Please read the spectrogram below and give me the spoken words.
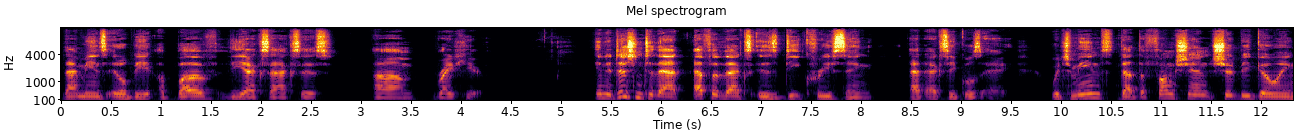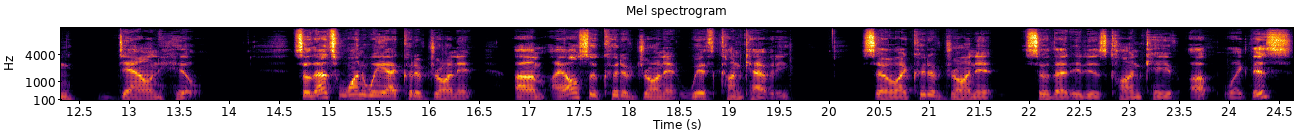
that means it'll be above the x-axis um, right here. In addition to that, f of x is decreasing at x equals a, which means that the function should be going downhill. So that's one way I could have drawn it. Um, I also could have drawn it with concavity. So I could have drawn it so that it is concave up like this,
